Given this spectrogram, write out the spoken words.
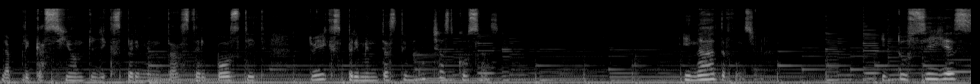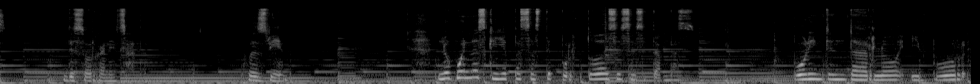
la aplicación, tú ya experimentaste el post-it, tú ya experimentaste muchas cosas y nada te funciona. Y tú sigues desorganizado. Pues bien, lo bueno es que ya pasaste por todas esas etapas, por intentarlo y por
